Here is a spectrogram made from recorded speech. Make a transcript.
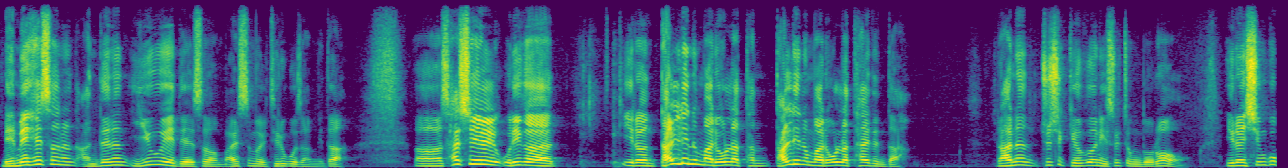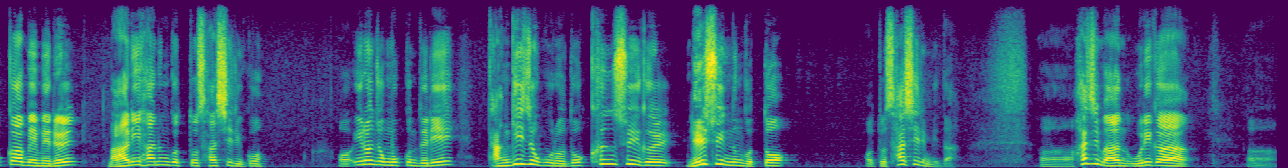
매매해서는 안 되는 이유에 대해서 말씀을 드리고자 합니다. 어, 사실 우리가 이런 달리는 말이 올라타 달리는 말이 올라타야 된다라는 주식 격언이 있을 정도로 이런 신고가 매매를 많이 하는 것도 사실이고 어, 이런 종목군들이 단기적으로도 큰 수익을 낼 수 있는 것도 어, 또 사실입니다. 어, 하지만 우리가 어,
